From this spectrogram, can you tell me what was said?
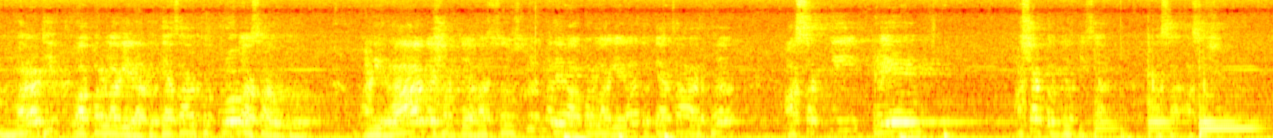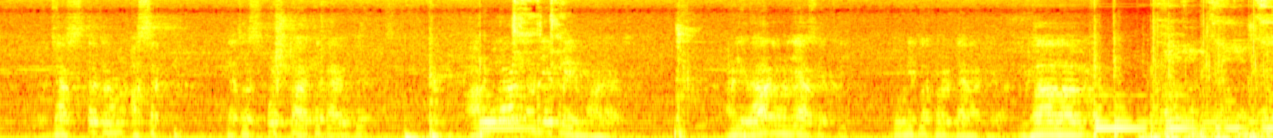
मराठीत वापरला गेला तर त्याचा अर्थ क्रोध असा होतो. आणि राग शब्द हा संस्कृत मध्ये वापरला गेला तर त्याचा अर्थ आसक्ती प्रेम अशा पद्धतीचा असा असा शब्द. जास्त करून आसक्ती. त्याचा स्पष्ट अर्थ काय होतो? अनुराग म्हणजे प्रेम महाराज. आणि राग म्हणजे आसक्ती. दोन्हीतला फरक ध्यानात ठेवा. काम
